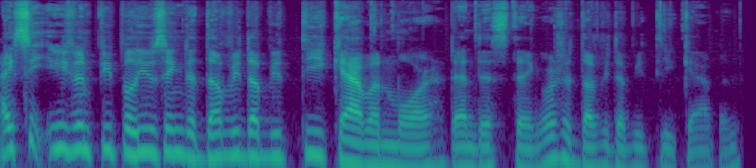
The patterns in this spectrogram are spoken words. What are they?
I see even people using the WWT cabin more than this thing. Where's the WWT cabin?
